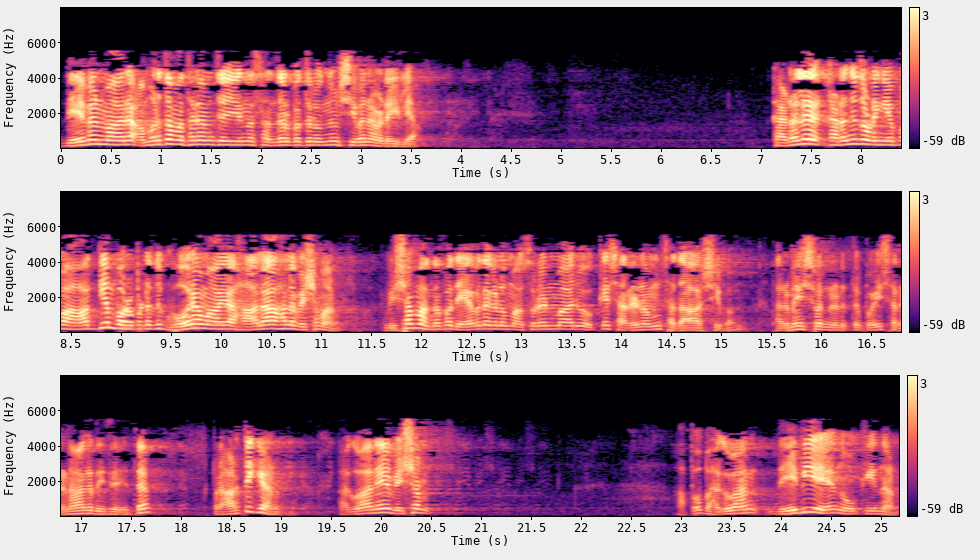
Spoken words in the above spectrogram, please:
ദേവന്മാര് അമൃതമഥനം ചെയ്യുന്ന സന്ദർഭത്തിലൊന്നും ശിവൻ അവിടെയില്ല. കടൽ കടഞ്ഞു തുടങ്ങിയപ്പോ ആദ്യം പുറപ്പെട്ടത് ഘോരമായ ഹാലാഹല വിഷമാണ്. വിഷം വന്നപ്പോ ദേവതകളും അസുരന്മാരും ഒക്കെ ശരണം സദാശിവം. പരമേശ്വരന്റെ അടുത്ത് പോയി ശരണാഗതി ചെയ്ത് പ്രാർത്ഥിക്കുകയാണ്. ഭഗവാനെ വിഷം. അപ്പോ ഭഗവാൻ ദേവിയെ നോക്കി എന്നാണ്.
